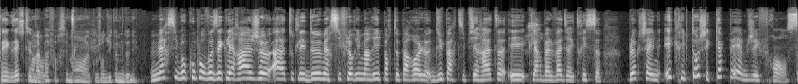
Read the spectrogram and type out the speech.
Exactement. On n'a pas forcément euh, qu'aujourd'hui comme données. Merci beaucoup pour vos éclairages à toutes les deux. Merci Florie-Marie, porte-parole du Parti Pirate, et Claire Balva, directrice blockchain et crypto chez KPMG France.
